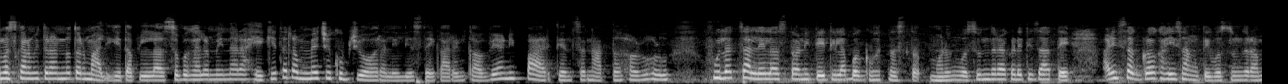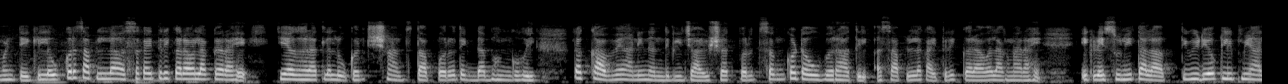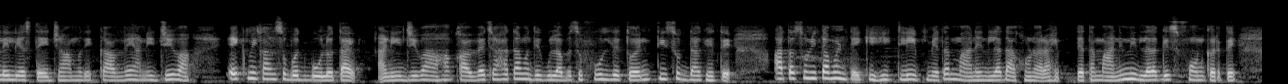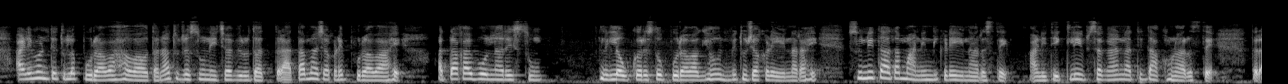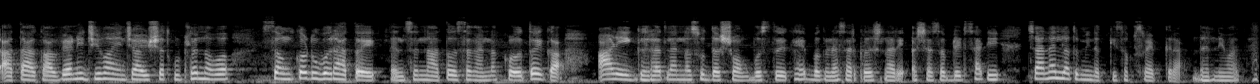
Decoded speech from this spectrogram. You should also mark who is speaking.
Speaker 1: नमस्कार मित्रांनो तर मालिकेत आपल्याला असं बघायला मिळणार आहे की तर रम्याची खूप जीवावर आलेली असते कारण काव्य आणि पार्थ यांचं नातं हळूहळू फुलत चाललेलं असतं आणि ते तिला बघवत नसतं. म्हणून वसुंधराकडे ती जाते आणि सगळं काही सांगते. वसुंधरा म्हणते की लवकरच आपल्याला असं काहीतरी करावं लागणार आहे की या घरातल्या लोकांची शांतता परत एकदा भंग होईल. तर काव्य आणि नंदिनीच्या आयुष्यात परत संकट उभं राहतील असं आपल्याला काहीतरी करावं लागणार आहे. इकडे सुनीताला ती व्हिडिओ क्लिप मिळालेली असते ज्यामध्ये काव्य आणि जीवा एकमेकांसोबत बोलत आहे आणि जीवा हा काव्याच्या हातामध्ये गुलाबाचं फूल देतोय आणि ती सुद्धा घेते. आता सुनीता म्हणते की ही क्लिप मी आता मानिनीला दाखवणार आहे. ते आता मानिनीला लगेच फोन करते आणि म्हणते तुला पुरावा हवा होता ना तुझ्या सुनेच्या विरोधात? तर आता माझ्याकडे पुरावा आहे. आता काय बोलणार आहेस तू? आणि लवकरच तो पुरावा घेऊन मी तुझ्याकडे येणार आहे. सुनीता आता मानिनीकडे येणार असते आणि ती क्लिप सगळ्यांना ती दाखवणार असते. तर आता काव्य आणि जीवा यांच्या आयुष्यात कुठलं नवं संकट उभं राहतंय त्यांचं नातं सगळ्यांना कळतंय का? आणि घरातल्यांना सुद्धा शॉक बसतोय का हे बघण्यासारखं असणार आहे. अशाच अपडेटसाठी चॅनलला तुम्ही नक्की सबस्क्राईब करा. धन्यवाद.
